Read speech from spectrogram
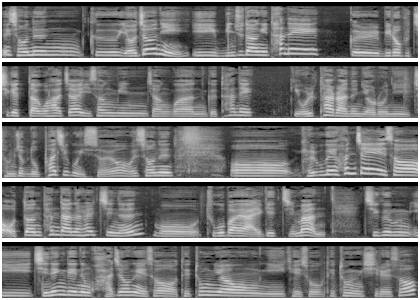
음. 저는 그 여전히 이 민주당이 탄핵을 밀어붙이겠다고 하자 이상민 장관 그 탄핵 이 옳다라는 여론이 점점 높아지고 있어요. 그래서 저는 어 결국에 헌재에서 어떤 판단을 할지는 뭐 두고 봐야 알겠지만 지금 이 진행되는 과정에서 대통령이 계속 대통령실에서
